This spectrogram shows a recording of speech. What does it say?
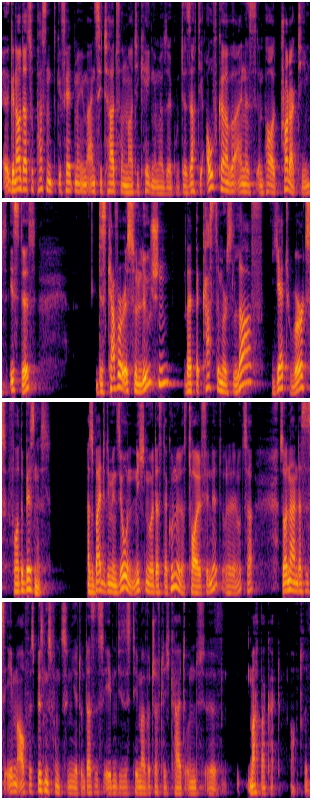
Äh, genau dazu passend gefällt mir eben ein Zitat von Marty Kagan immer sehr gut. Der sagt, die Aufgabe eines Empowered Product Teams ist es, Discover a solution that the customers love, yet works for the business. Also beide Dimensionen. Nicht nur, dass der Kunde das toll findet oder der Nutzer, sondern dass es eben auch fürs Business funktioniert. Und das ist eben dieses Thema Wirtschaftlichkeit und äh, Machbarkeit auch drin.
